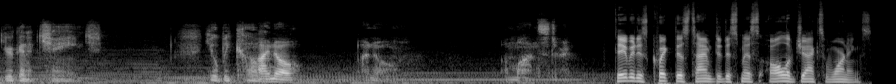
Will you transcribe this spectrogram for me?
You're gonna change. You'll become. I know. I know. A monster. David is quick this time to dismiss all of Jack's warnings.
